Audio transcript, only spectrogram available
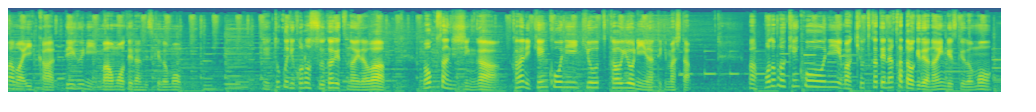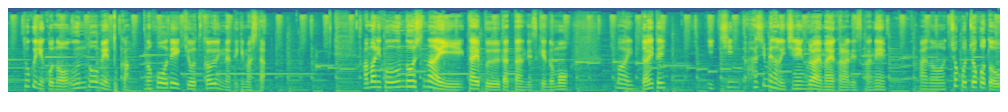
まあまあいいかっていうふうにまあ思ってたんですけども、え特にこの数ヶ月の間は、まあ、奥さん自身がかなり健康に気を使うようになってきました。まあ、もともと健康に、まあ、気を使ってなかったわけではないんですけども、特にこの運動面とかの方で気を使うようになってきました。あまりこう運動しないタイプだったんですけども、まあ、大体始めたの1年ぐらい前からですかね、あの、ちょこちょことウ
